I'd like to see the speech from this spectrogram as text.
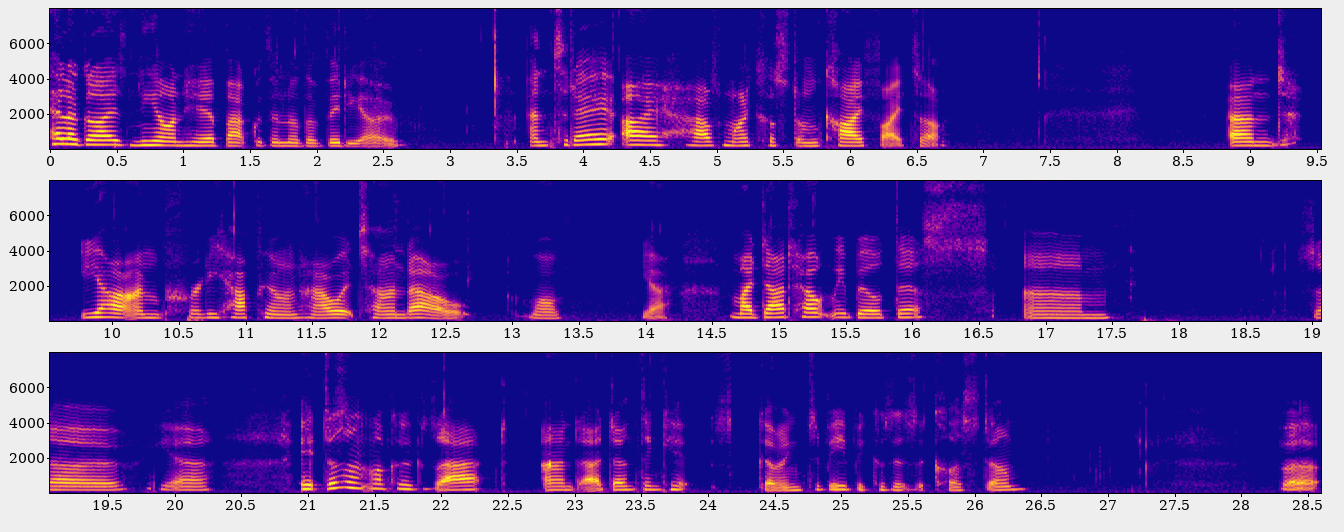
Hello guys, Neon here back with another video. And today I have my custom Kai fighter. And yeah, I'm pretty happy on how it turned out. Well, yeah. My dad helped me build this. Um, so, yeah. It doesn't look exact and I don't think it's going to be because it's a custom. But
